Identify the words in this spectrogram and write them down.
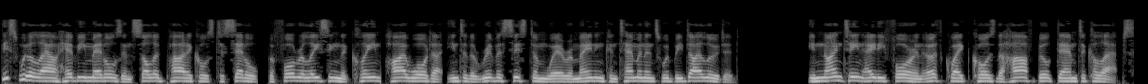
This would allow heavy metals and solid particles to settle, before releasing the clean high water into the river system where remaining contaminants would be diluted. In 1984 an earthquake caused the half-built dam to collapse.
